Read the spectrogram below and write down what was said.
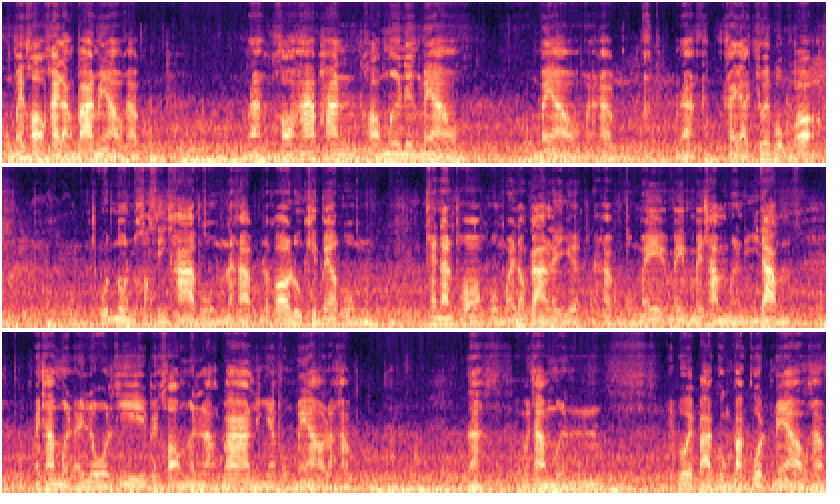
ผมไม่ขอใครหลังบ้านไม่เอาครับนะขอห้าพันขอมือหนึ่งไม่เอา ผมไม่เอานะครับนะใครอยากช่วยผมก็อุดหนุนของสินค้าผมนะครับ แล้วก็ดูคลิปแม่ผมแค่นั้นพอผมไม่ต้องการอะไรเยอะนะครับ ผมไม่ไม่ไม่ทำเหมือนอีดำไม่ทำเหมือนไอโลนที่ไปขอเงินหลังบ้านอย่างเงี้ย ผมไม่เอาแล้วครับ นะผมไม่ทำเหมือนไอ้พวกไอ้ปลากงปลากดไม่เอาครับ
